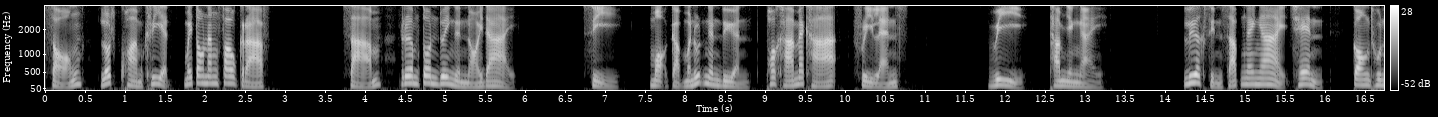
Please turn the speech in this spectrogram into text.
2. ลดความเครียดไม่ต้องนั่งเฝ้ากราฟ 3. เริ่มต้นด้วยเงินน้อยได้ 4. เหมาะกับมนุษย์เงินเดือน พ่อค้าแม่ค้า ฟรีแลนซ์ V ทำยังไง เลือกสินทรัพย์ง่ายๆ เช่น กองทุน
